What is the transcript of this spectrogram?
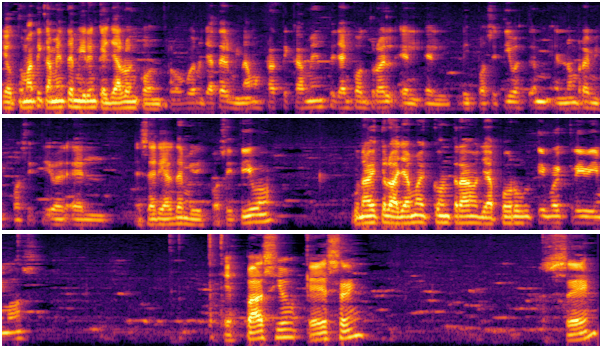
Y automáticamente miren que ya lo encontró. Bueno ya terminamos prácticamente ya encontró el, el, dispositivo este el nombre de mi dispositivo el, el, serial de mi dispositivo. Una vez que lo hayamos encontrado ya por último escribimos espacio s c.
